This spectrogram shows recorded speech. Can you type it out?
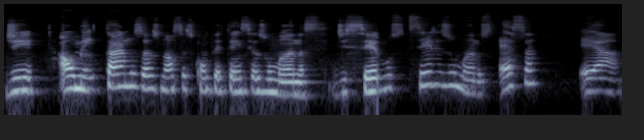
de aumentarmos as nossas competências humanas, de sermos seres humanos. Essa é a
